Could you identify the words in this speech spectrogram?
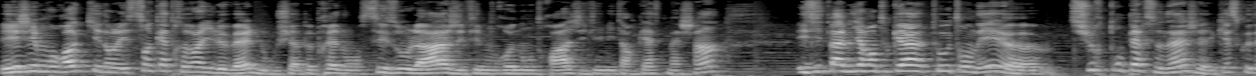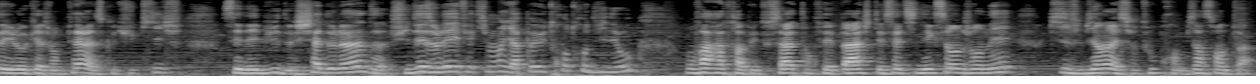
Et j'ai mon Rock qui est dans les 180 level, donc je suis à peu près dans ces eaux-là, j'ai fait mon Renom 3, j'ai fait mes Torghast machin. N'hésite pas à me dire en tout cas, toi où t'en es, euh, sur ton personnage, qu'est-ce que t'as eu l'occasion de faire, est-ce que tu kiffes ces débuts de Shadowlands Je suis désolé, effectivement, il n'y a pas eu trop trop de vidéos, on va rattraper tout ça, t'en fais pas, je te souhaite une excellente journée, kiffe bien et surtout prends bien soin de toi.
